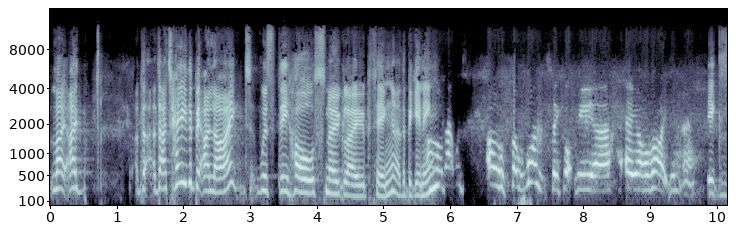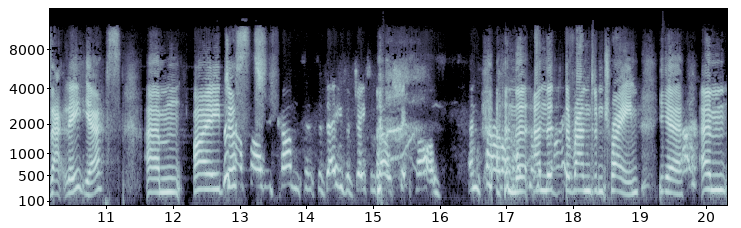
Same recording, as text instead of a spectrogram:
like I, th- I tell you, the bit I liked was the whole snow globe thing at the beginning. Oh, that was. Oh, for once they got the uh, AR right, didn't they? Exactly. Yes. Um, I Look just how far we've come since the days of Jason Bell's shit cars and Caroline and the and the, the random train. Yeah. Um,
